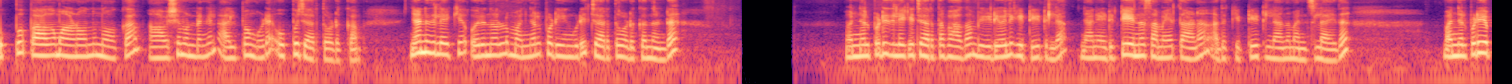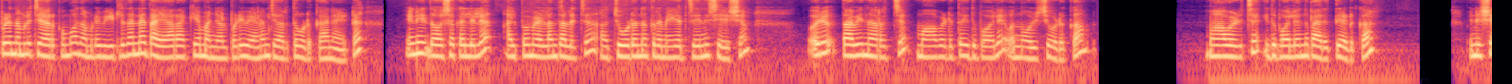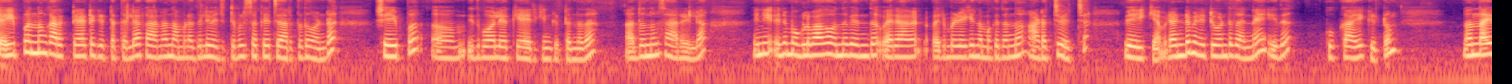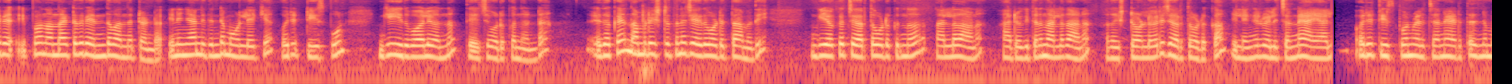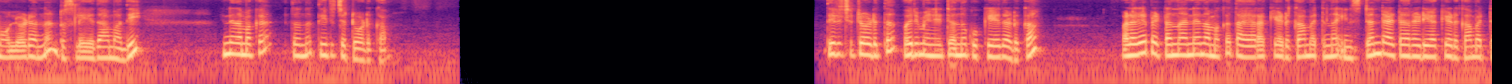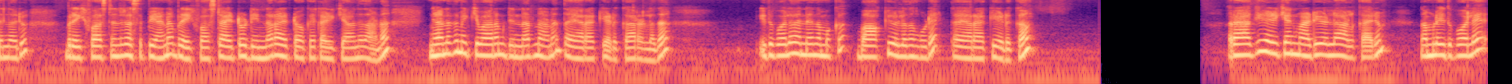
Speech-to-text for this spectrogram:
ഉപ്പ് പാകമാണോ എന്ന് നോക്കാം. ആവശ്യമുണ്ടെങ്കിൽ അല്പം കൂടെ ഉപ്പ് ചേർത്ത് കൊടുക്കാം. ഞാനിതിലേക്ക് ഒരു നുള്ളു മഞ്ഞൾപ്പൊടിയും കൂടി ചേർത്ത് കൊടുക്കുന്നുണ്ട്. മഞ്ഞൾപ്പൊടി ഇതിലേക്ക് ചേർത്ത ഭാഗം വീഡിയോയിൽ കിട്ടിയിട്ടില്ല. ഞാൻ എഡിറ്റ് ചെയ്യുന്ന സമയത്താണ് അത് കിട്ടിയിട്ടില്ല എന്ന് മനസ്സിലായത്. മഞ്ഞൾപ്പൊടി എപ്പോഴും നമ്മൾ ചേർക്കുമ്പോൾ നമ്മുടെ വീട്ടിൽ തന്നെ തയ്യാറാക്കിയ മഞ്ഞൾപ്പൊടി വേണം ചേർത്ത് കൊടുക്കാനായിട്ട്. ഇനി ദോശക്കല്ലിൽ അല്പം വെള്ളം തളിച്ച് ചൂടൊന്ന് ക്രമീകരിച്ചതിന് ശേഷം ഒരു തവി നിറച്ച് മാവെടുത്ത് ഇതുപോലെ ഒന്ന് ഒഴിച്ചു കൊടുക്കാം. മാവൊഴിച്ച് ഇതുപോലെ ഒന്ന് പരത്തിയെടുക്കാം. പിന്നെ ഷേപ്പ് ഒന്നും കറക്റ്റായിട്ട് കിട്ടത്തില്ല. കാരണം നമ്മളതിൽ വെജിറ്റബിൾസ് ഒക്കെ ചേർത്തത് കൊണ്ട് ഷേപ്പ് ഇതുപോലെയൊക്കെ ആയിരിക്കും കിട്ടുന്നത്. അതൊന്നും സാരമില്ല. ഇനി ഇതിന് മുകൾ ഭാഗം ഒന്ന് വെന്ത് വരാൻ വരുമ്പോഴേക്കും നമുക്കിതൊന്ന് അടച്ചു വെച്ച് വേവിക്കാം. രണ്ട് മിനിറ്റ് കൊണ്ട് തന്നെ ഇത് കുക്കായി കിട്ടും. നന്നായി ഇപ്പോൾ നന്നായിട്ട് ഇത് വെന്ത് വന്നിട്ടുണ്ട്. ഇനി ഞാൻ ഇതിന്റെ മുകളിലേക്ക് ഒരു ടീസ്പൂൺ ഗീ ഇതുപോലെ ഒന്ന് തേച്ച് കൊടുക്കുന്നുണ്ട്. ഇതൊക്കെ നമ്മുടെ ഇഷ്ടത്തിന് ചെയ്ത് കൊടുത്താൽ മതി. ഗീയൊക്കെ ചേർത്ത് കൊടുക്കുന്നത് നല്ലതാണ്. ആരോഗ്യത്തിന് നല്ലതാണ്. അത് ഇഷ്ടമുള്ളവർ ചേർത്ത് കൊടുക്കാം. ഇല്ലെങ്കിൽ വെളിച്ചെണ്ണ ആയാലും ഒരു ടീസ്പൂൺ വെളിച്ചെണ്ണ എടുത്ത് ഇതിന്റെ മുകളിലൂടെ ഒന്ന് ഡ്രസ്സിൽ ചെയ്താൽ മതി. ഇനി നമുക്ക് ഇതൊന്ന് തിരിച്ചിട്ട് കൊടുക്കാം. തിരിച്ചിട്ട് കൊടുത്ത് ഒരു മിനിറ്റ് ഒന്ന് കുക്ക് ചെയ്തെടുക്കാം. വളരെ പെട്ടെന്ന് തന്നെ നമുക്ക് തയ്യാറാക്കി എടുക്കാൻ പറ്റുന്ന ഇൻസ്റ്റന്റ് ആയിട്ട് റെഡിയാക്കി എടുക്കാൻ പറ്റുന്ന ഒരു ബ്രേക്ക്ഫാസ്റ്റിന്റെ റെസിപ്പിയാണ് ബ്രേക്ക്ഫാസ്റ്റ് ആയിട്ടോ ഡിന്നർ ആയിട്ടോ ഒക്കെ കഴിക്കാവുന്നതാണ്. ഞാനത് മിക്കവാറും ഡിന്നറിനാണ് തയ്യാറാക്കി എടുക്കാറുള്ളത്. ഇതുപോലെ തന്നെ നമുക്ക് ബാക്കിയുള്ളതും കൂടെ തയ്യാറാക്കി എടുക്കാം. റാഗി കഴിക്കാൻ മടിയുള്ള ആൾക്കാരും നമ്മൾ ഇതുപോലെ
